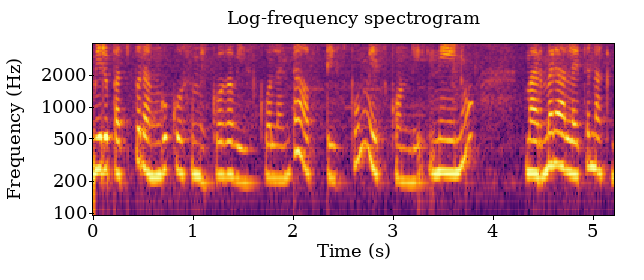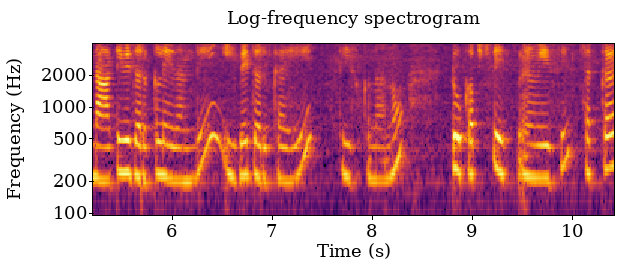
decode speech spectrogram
మీరు పసుపు రంగు కోసం ఎక్కువగా వేసుకోవాలంటే హాఫ్ టీ స్పూన్ వేసుకోండి. నేను మరమరాలు అయితే నాకు నాటివి దొరకలేదండి. ఇవే దొరికాయి. తీసుకున్నాను. టూ కప్స్ వేసి వేసి చక్కగా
